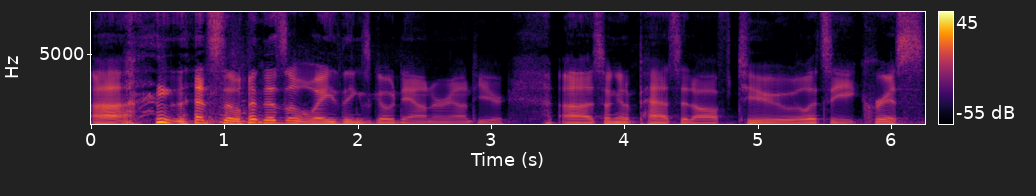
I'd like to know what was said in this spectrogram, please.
Uh, that's the that's the way things go down around here. Uh, so I'm going to pass it off to let's see, Chris.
